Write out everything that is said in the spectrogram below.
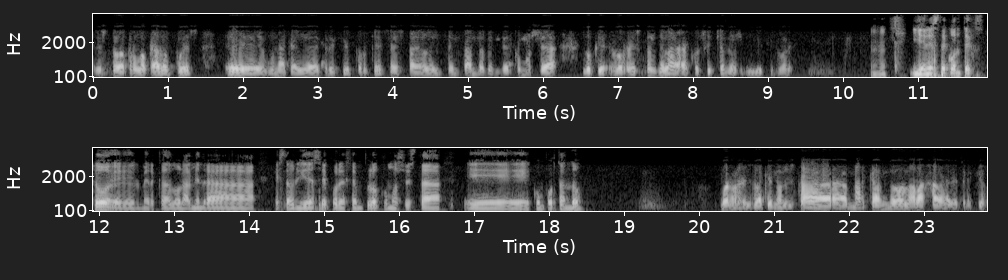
esto ha provocado pues eh, una caída de precio porque se ha estado intentando vender como sea lo que los restos de la cosecha de 2019. Y en este contexto, el mercado, la almendra estadounidense, por ejemplo, cómo se está eh, comportando? Bueno, es la que nos está marcando la bajada de precio.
